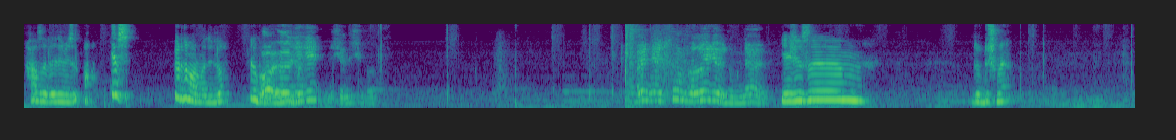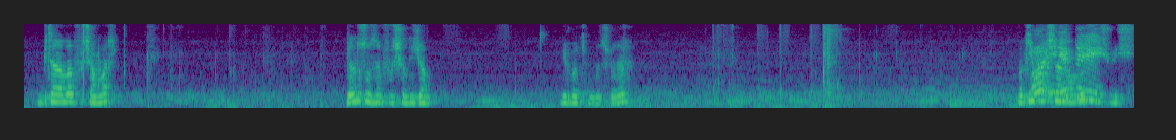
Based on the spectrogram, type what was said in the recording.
Hazır elimizin. Ah yes. Gördüm armadillo. Gel O buraya armadillo. öyle değil. Dışarı çıkıyor. Ben en son halı diyordum değil mi? Yaşasın. Dur düşme. Bir tane daha fırçam var. Gel dostum seni fırçalayacağım. Bir bakayım ben şöyle. Bakayım Aa kaç tane oldu. de değişmiş.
